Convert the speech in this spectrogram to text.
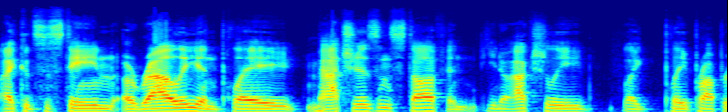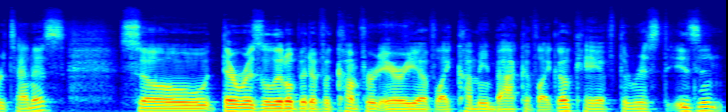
I could sustain a rally and play matches and stuff, and you know, actually like play proper tennis. So there was a little bit of a comfort area of like coming back of like, okay, if the wrist isn't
